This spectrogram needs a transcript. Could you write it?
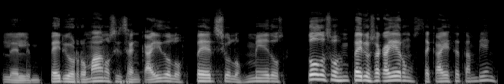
el imperio romano, si se han caído los persios, los medos, todos esos imperios se cayeron, se cae este también.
